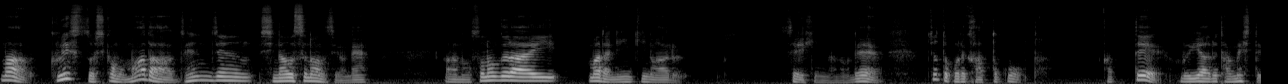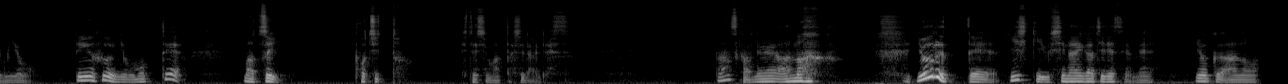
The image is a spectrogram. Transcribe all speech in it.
まあ Quest しかもまだ全然品薄なんですよねあのそのぐらいまだ人気のある製品なのでちょっとこれ買っとこうと買って VR 試してみようっていうふうに思って、まあ、ついポチッとしてしまった次第です。なんすかねあの 夜って意識失いがちですよね。よくあの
